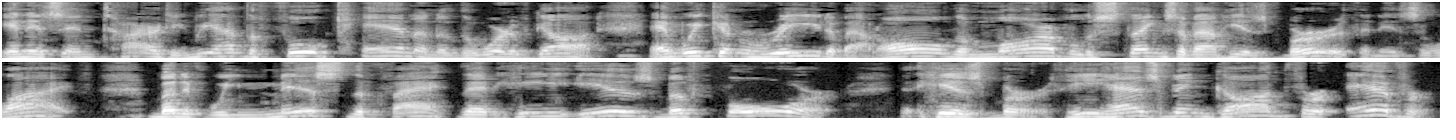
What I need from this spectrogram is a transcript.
in its entirety. We have the full canon of the Word of God, and we can read about all the marvelous things about His birth and His life. But if we miss the fact that He is before his birth. He has been God forever.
